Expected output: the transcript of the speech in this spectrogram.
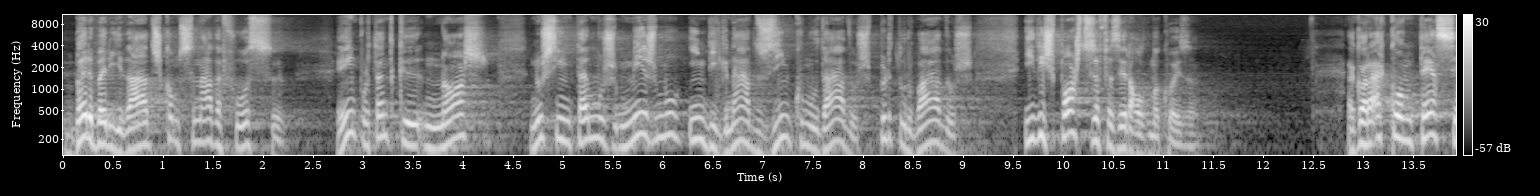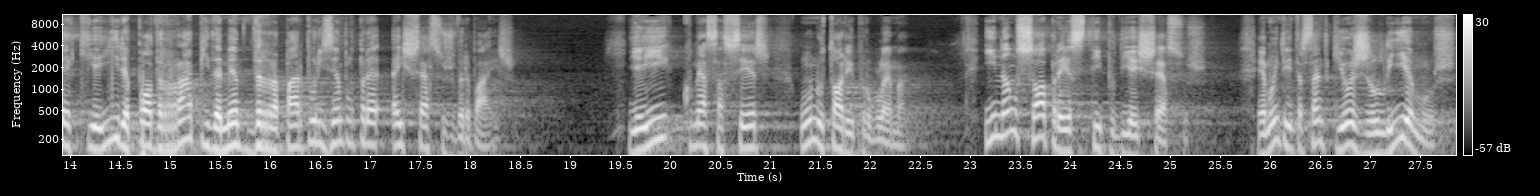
barbaridades como se nada fosse. É importante que nós nos sintamos mesmo indignados, incomodados, perturbados e dispostos a fazer alguma coisa. Agora, acontece é que a ira pode rapidamente derrapar, por exemplo, para excessos verbais. E aí começa a ser um notório problema. E não só para esse tipo de excessos. É muito interessante que hoje líamos,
